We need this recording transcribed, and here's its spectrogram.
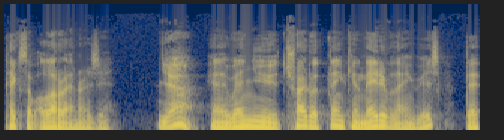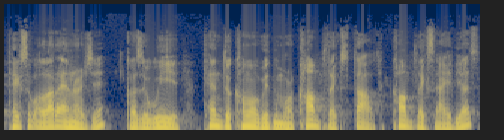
takes up a lot of energy. Yeah. And when you try to think in native language, that takes up a lot of energy because we tend to come up with more complex thoughts, complex ideas,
